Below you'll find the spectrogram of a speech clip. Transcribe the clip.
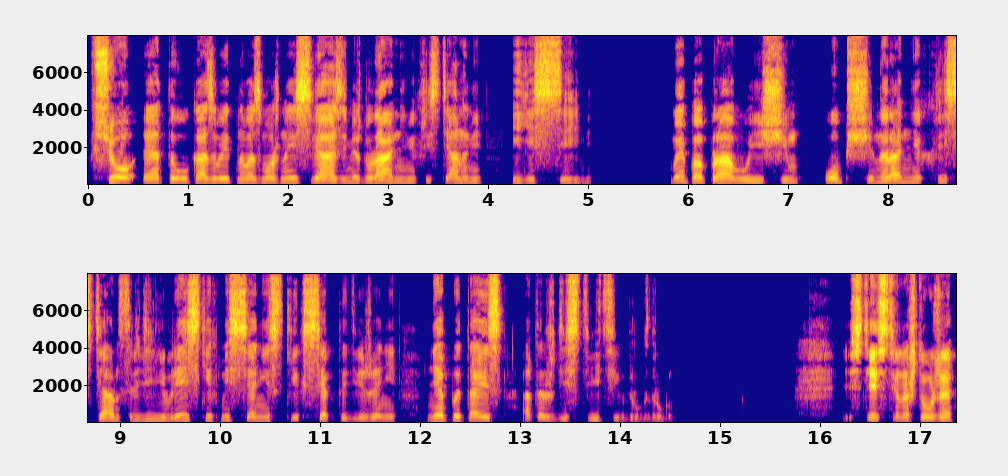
Все это указывает на возможные связи между ранними христианами и ессеями. Мы по праву ищем общины ранних христиан среди еврейских миссионистских сект и движений, не пытаясь отождествить их друг с другом. Естественно, что уже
